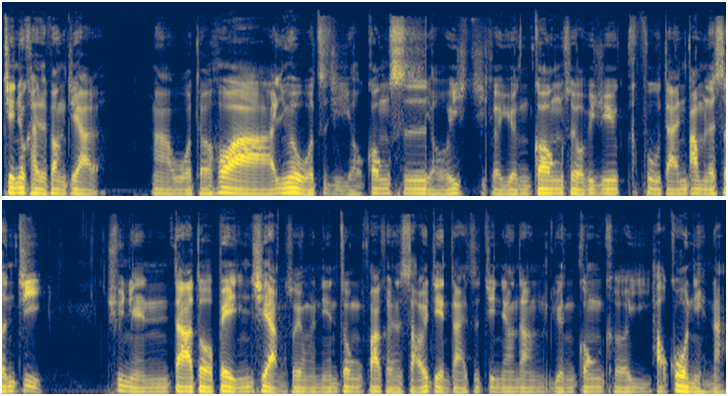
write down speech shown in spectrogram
今天就开始放假了。那我的话，因为我自己有公司，有一几个员工，所以我必须负担他们的生计。去年大家都有被影响，所以我们年终发可能少一点，但还是尽量让员工可以好过年呐。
